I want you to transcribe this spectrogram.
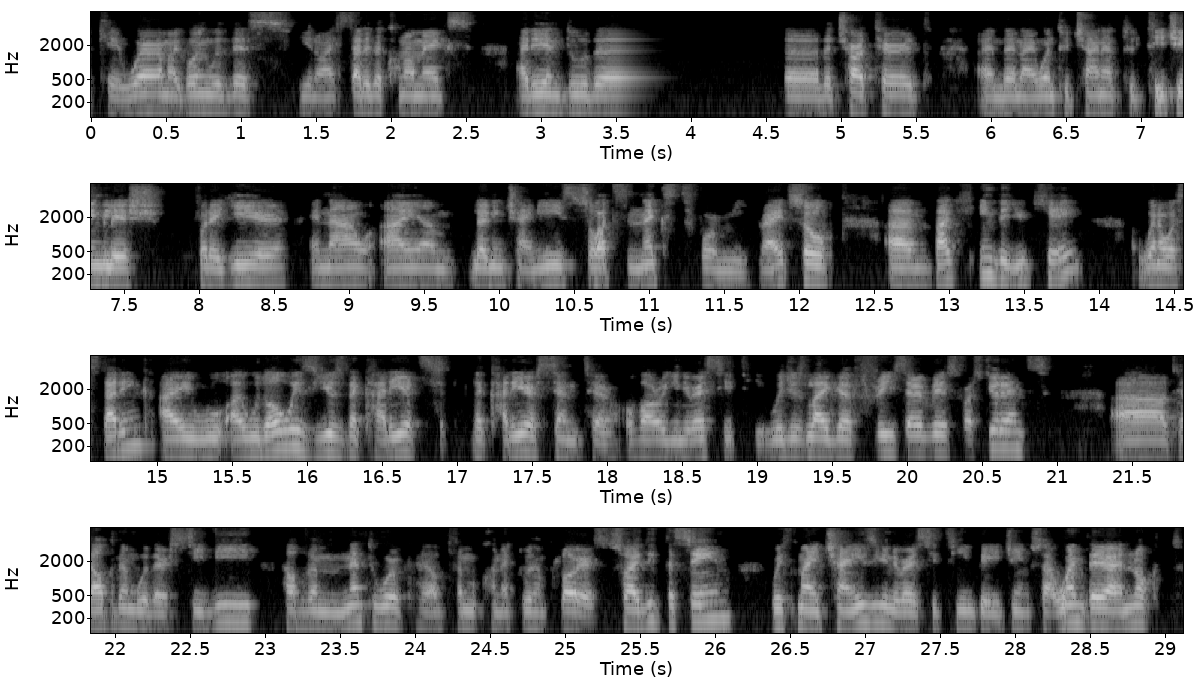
okay, where am I going with this? You know, I studied economics. I didn't do the uh, the chartered, and then I went to China to teach English for a year, and now I am learning Chinese. So what's next for me, right? So um, back in the UK, when I was studying, I, w- I would always use the career the career center of our university, which is like a free service for students uh, to help them with their CV, help them network, help them connect with employers. So I did the same with my Chinese university in Beijing. So I went there, I knocked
